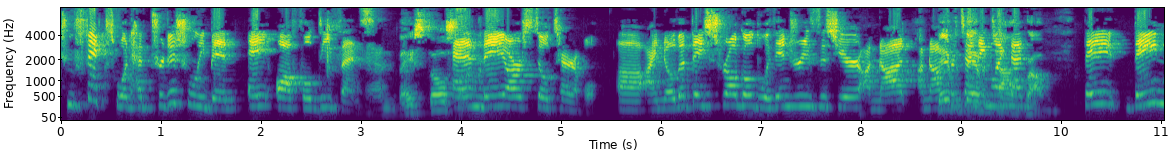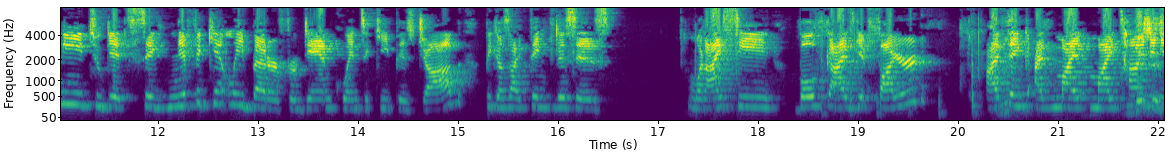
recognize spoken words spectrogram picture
to fix what had traditionally been a awful defense, and they still suck. and they are still terrible. Uh, I know that they struggled with injuries this year. I'm not. I'm not they pretending like that. problem. They they need to get significantly better for Dan Quinn to keep his job because I think this is when I see both guys get fired. I think I, my my timing This is-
